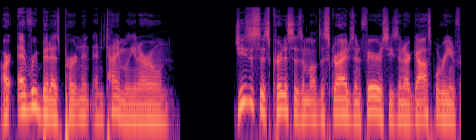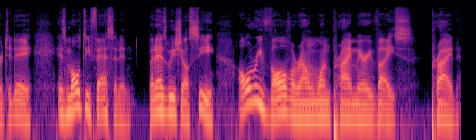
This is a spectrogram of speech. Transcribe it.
are every bit as pertinent and timely in our own. Jesus' criticism of the scribes and Pharisees in our gospel reading for today is multifaceted, but as we shall see, all revolve around one primary vice pride.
